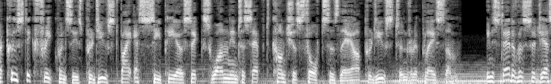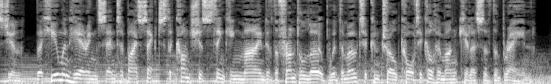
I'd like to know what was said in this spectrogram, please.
Acoustic frequencies produced by SCP-061 intercept conscious thoughts as they are produced and replace them. Instead of a suggestion, the human hearing center bisects the conscious thinking mind of the frontal lobe with the motor control cortical homunculus of the brain.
